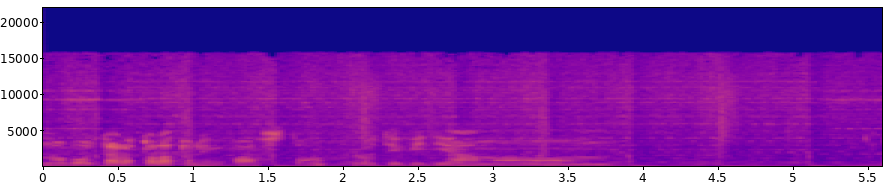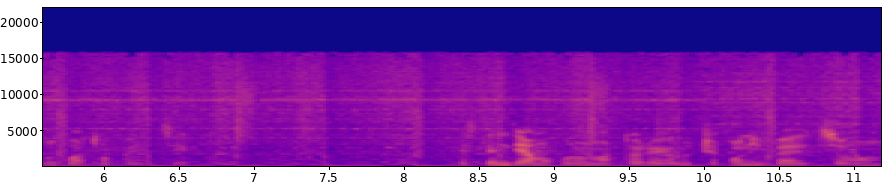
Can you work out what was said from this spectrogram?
una volta rotolato l'impasto lo dividiamo in quattro pezzi. E stendiamo con un mattarello ogni pezzo.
